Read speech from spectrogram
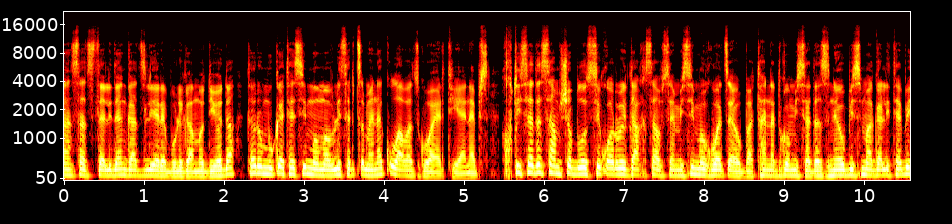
განსაცდელიდან გაძლიერებული გამოდიოდა და რომ უკეთესი მომავლის რწმენა კვლავაც გვაერთიანებს. ღვთისა და სამშობლოს სიყვარულით ახსავსე მისი მოღვაწეობა, თანადგომისა და ზნეობის მაგალითები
